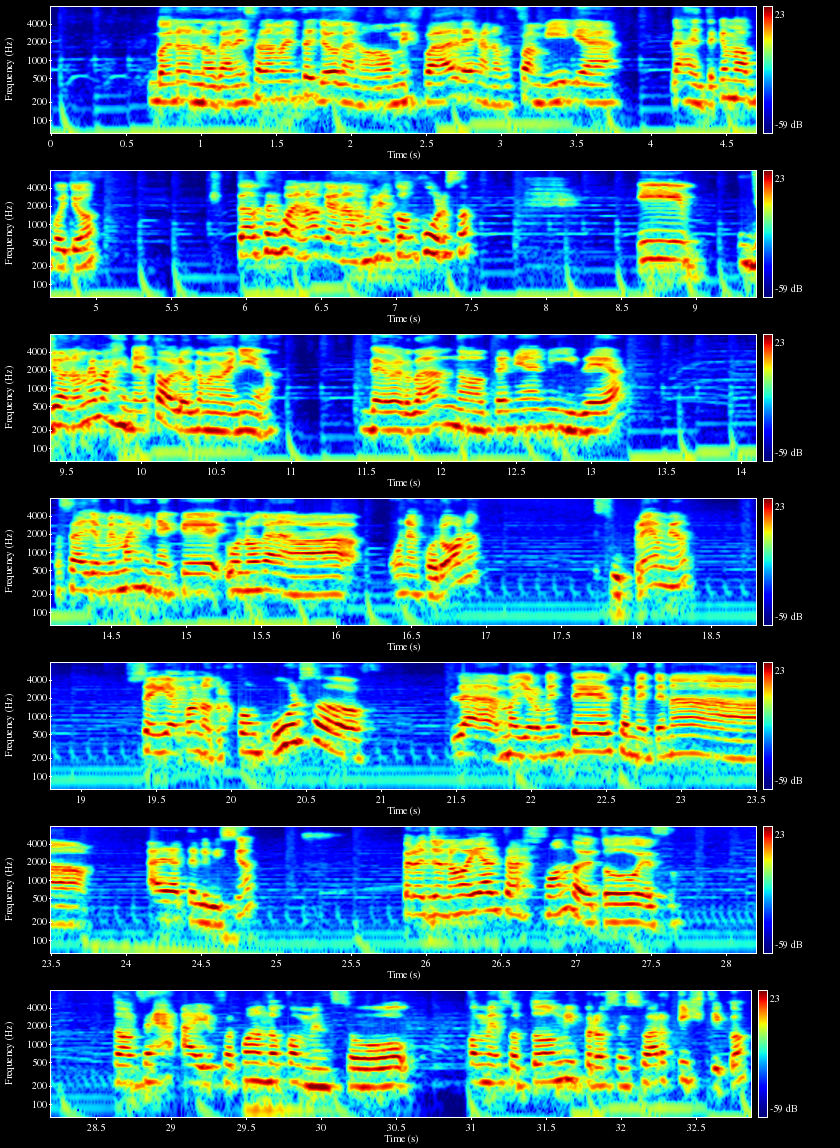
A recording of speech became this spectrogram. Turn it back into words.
Bueno, no gané solamente yo, ganó mis padres, ganó mi familia, la gente que me apoyó. Entonces, bueno, ganamos el concurso y yo no me imaginé todo lo que me venía. De verdad, no tenía ni idea. O sea, yo me imaginé que uno ganaba una corona, su premio, seguía con otros concursos, la, mayormente se meten a, a la televisión, pero yo no veía el trasfondo de todo eso. Entonces ahí fue cuando comenzó, comenzó todo mi proceso artístico.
